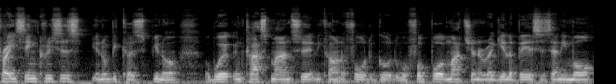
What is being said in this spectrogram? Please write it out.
price increases you know because you know a working class man certainly can't afford to go to a football match on a regular basis anymore.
